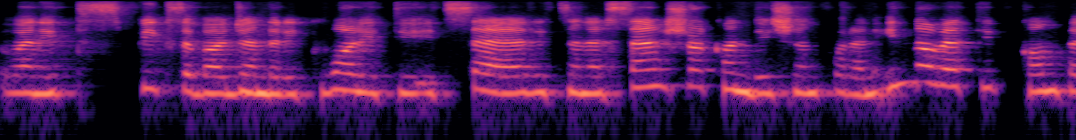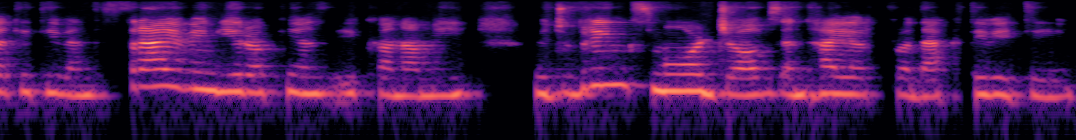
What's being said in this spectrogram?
when it speaks about gender equality, it says it's an essential condition for an innovative, competitive and thriving European economy, which brings more jobs and higher productivity.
